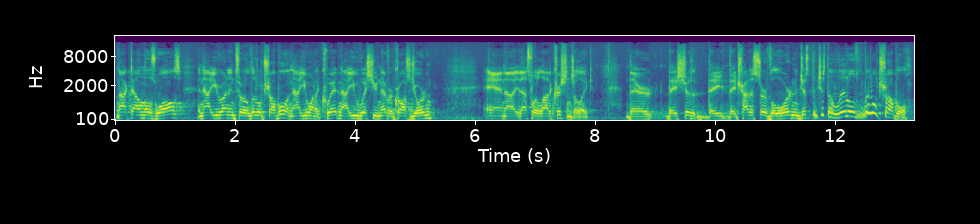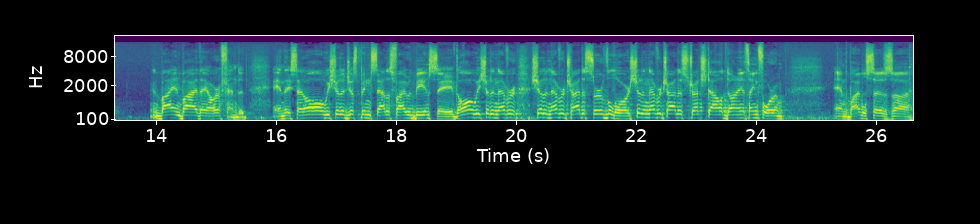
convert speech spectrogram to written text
knocked down those walls, and now you run into a little trouble, and now you want to quit. Now you wish you never crossed Jordan. And uh, that's what a lot of Christians are like. They're, they should they, they try to serve the Lord, and just just a little little trouble, and by and by they are offended. And they said, "Oh, we should have just been satisfied with being saved. Oh, we should have never should have never tried to serve the Lord. Should have never tried to stretched out, done anything for Him." And the Bible says, uh,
